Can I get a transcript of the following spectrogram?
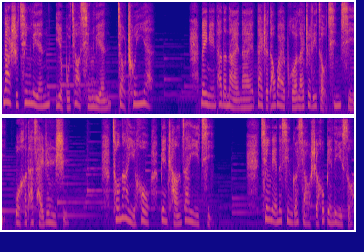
那时青莲也不叫青莲，叫春燕。那年他的奶奶带着他外婆来这里走亲戚，我和他才认识。从那以后便常在一起。青莲的性格小时候便利索，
